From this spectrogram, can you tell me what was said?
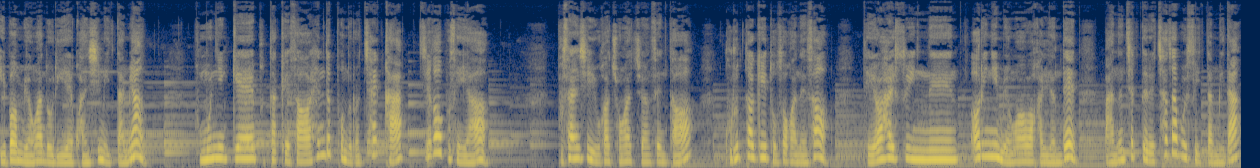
이번 명화놀이에 관심이 있다면 부모님께 부탁해서 핸드폰으로 찰칵 찍어보세요. 부산시 육아종합지원센터 구루터기 도서관에서 대여할 수 있는 어린이 명화와 관련된 많은 책들을 찾아볼 수 있답니다.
